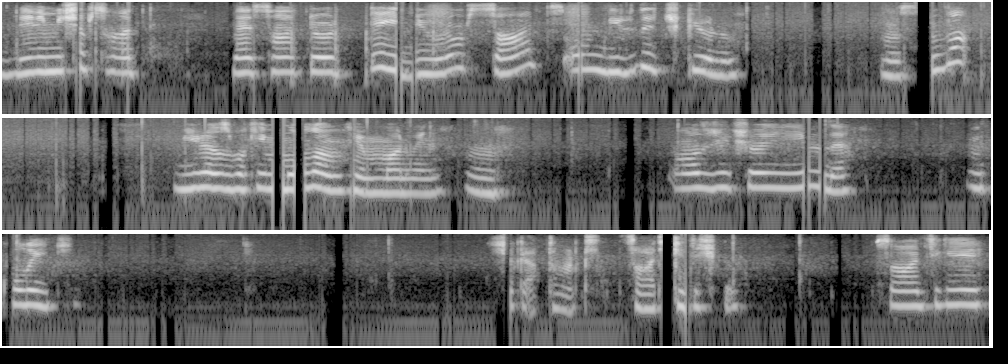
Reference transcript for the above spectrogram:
Benim işim saat ben saat 4'te gidiyorum. Saat 11'de çıkıyorum. Aslında Biraz bakayım molam hem var benim. Hı. Azıcık şöyle yiyeyim de. Kola için. Şaka yaptım artık. Saat 2'de çıkıyorum. Saat 2'de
